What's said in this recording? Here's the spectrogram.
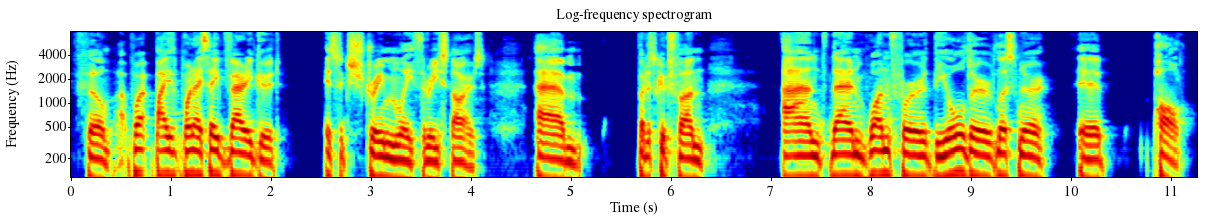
film. Uh, by when I say very good, it's extremely three stars, um, but it's good fun. And then one for the older listener, uh, Paul.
